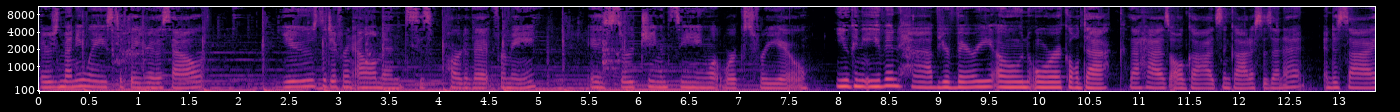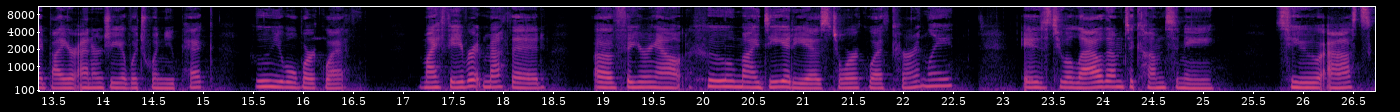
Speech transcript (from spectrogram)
There's many ways to figure this out. Use the different elements as part of it for me is searching and seeing what works for you. You can even have your very own oracle deck that has all gods and goddesses in it and decide by your energy of which one you pick who you will work with. My favorite method of figuring out who my deity is to work with currently is to allow them to come to me to ask,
